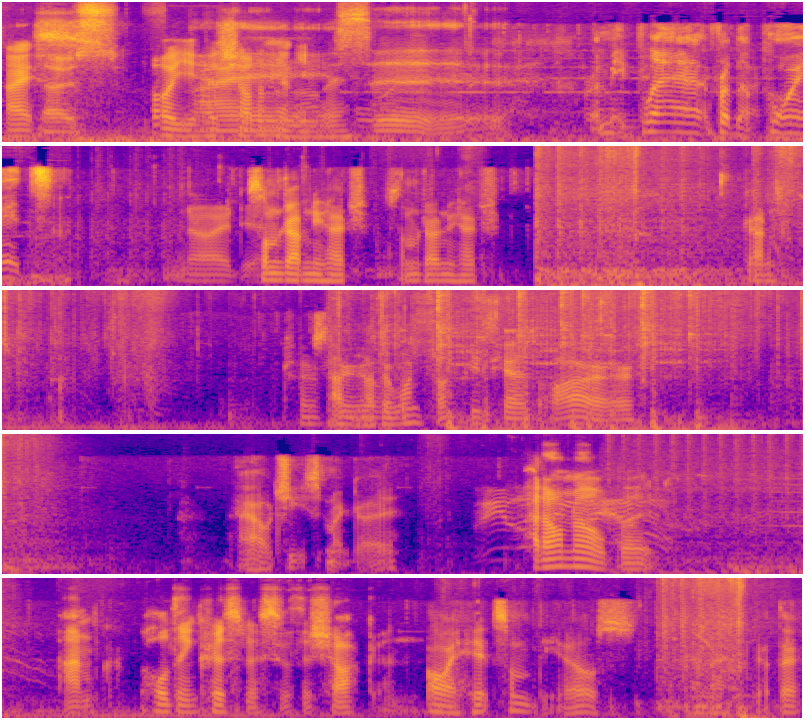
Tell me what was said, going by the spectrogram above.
Nice. Nice. Oh, you headshot him anyway. Nice. Uh, Let me plan for the points. No idea. Someone drop new hatch. Someone drop new hatch. Got him. trying to Stop figure out another what one. the fuck these guys are. Ouchies, my guy. I don't know, but I'm holding Christmas with a shotgun. Oh, I hit somebody else. And I got that.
